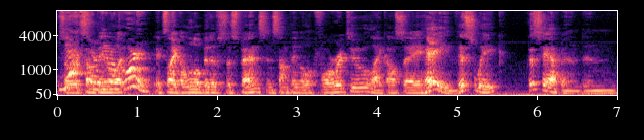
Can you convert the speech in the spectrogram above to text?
Yes, it'll be to look- recorded. it's like a little bit of suspense and something to look forward to. Like I'll say, "Hey, this week this happened," and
